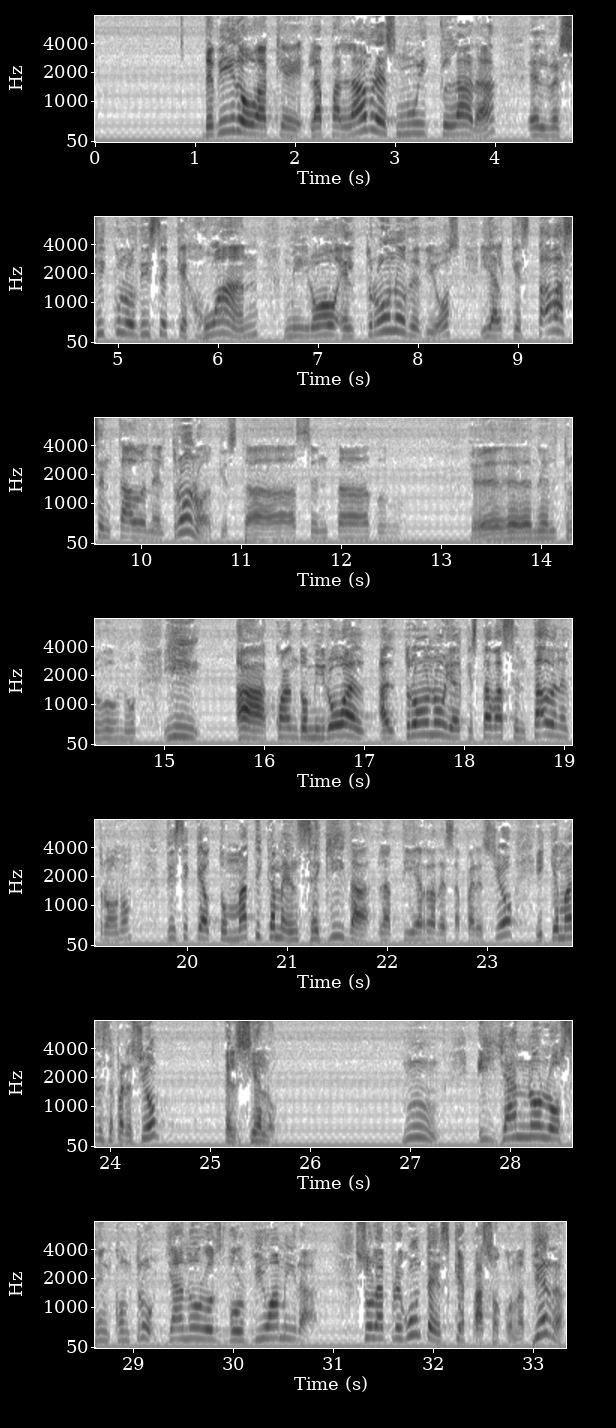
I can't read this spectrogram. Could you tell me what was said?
debido a que la palabra es muy clara, el versículo dice que Juan miró el trono de Dios y al que estaba sentado en el trono, al que está sentado en el trono. Y ah, cuando miró al, trono y al que estaba sentado en el trono, dice que automáticamente enseguida la tierra desapareció. ¿Y qué más desapareció? El cielo. Mm, y ya no los encontró, ya no los volvió a mirar. So, la pregunta es, ¿qué pasó con la tierra?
